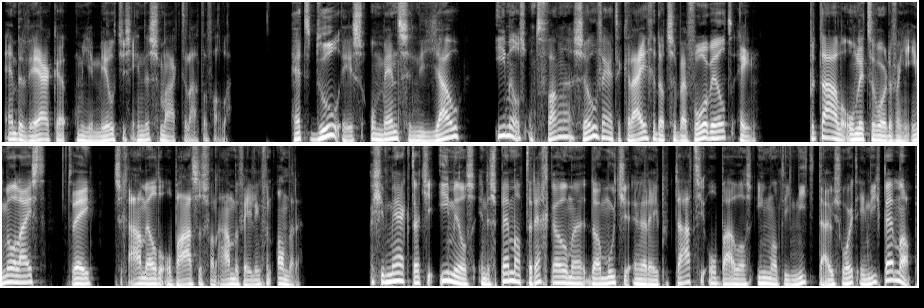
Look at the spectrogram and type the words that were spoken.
en bewerken om je mailtjes in de smaak te laten vallen. Het doel is om mensen die jouw e-mails ontvangen zover te krijgen dat ze bijvoorbeeld 1. Betalen om lid te worden van je e-maillijst, 2. zich aanmelden op basis van aanbeveling van anderen. Als je merkt dat je e-mails in de spammap terechtkomen, dan moet je een reputatie opbouwen als iemand die niet thuis hoort in die spammap.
